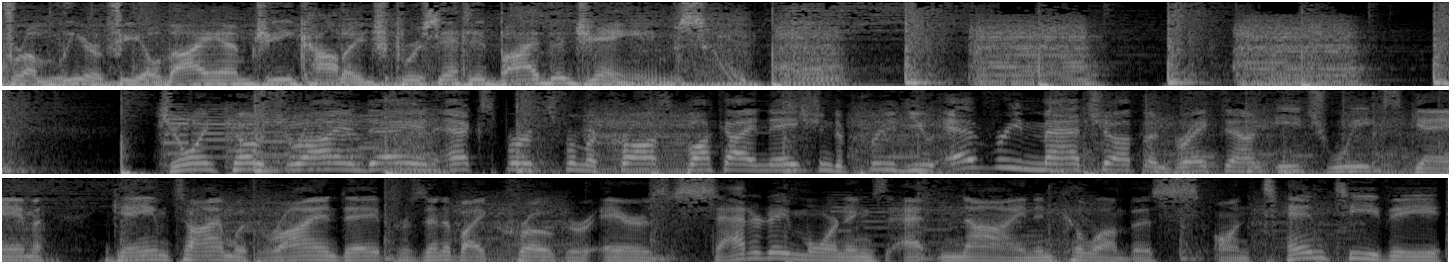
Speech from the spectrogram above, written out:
from Learfield IMG College presented by the James. Join Coach Ryan Day and experts from across Buckeye Nation to preview every matchup and break down each week's game. Game Time with Ryan Day, presented by Kroger, airs Saturday mornings at 9 in Columbus on 10 TV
